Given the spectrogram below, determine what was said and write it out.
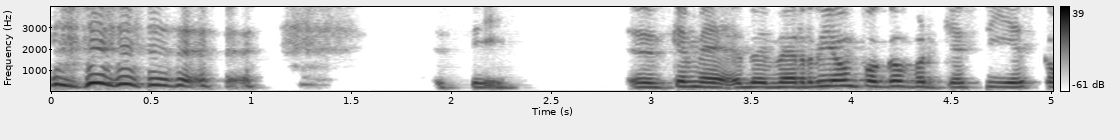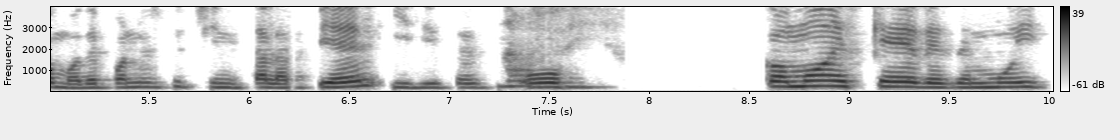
sí, es que me, me, río un poco porque sí, es como de ponerse chinita la piel y dices, oh, ¿cómo es que desde muy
